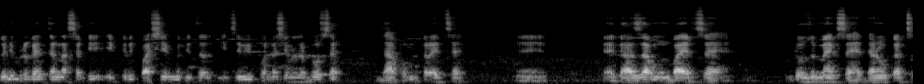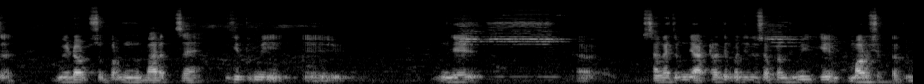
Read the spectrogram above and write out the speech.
दोन्ही प्रकारे त्यांनासाठी एकरी पाचशे एम एल इथं इथे बी पन्नास एम एलचा डोस आहे दहा पंप करायचा आहे गाजा गाझा म्हणून बाहेरचा आहे. डोझोमॅक्स आहे धानुकाचं विदाउट सुपर भारतचं आहे हे तुम्ही म्हणजे सांगायचं म्हणजे अठरा ते पंचवीस दिवसापर्यंत तुम्ही हे मारू शकता तुम्ही.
